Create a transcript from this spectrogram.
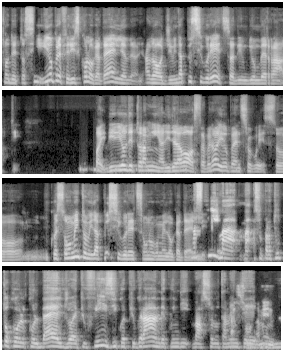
ho detto sì, io preferisco Locatelli ad, ad oggi, mi dà più sicurezza di, di un Verratti. Poi io ho detto la mia, dite la vostra, però io penso questo. In questo momento mi dà più sicurezza uno come Locatelli. Ma sì, ma, ma soprattutto col, col, Belgio è più fisico, è più grande, quindi va assolutamente, assolutamente.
